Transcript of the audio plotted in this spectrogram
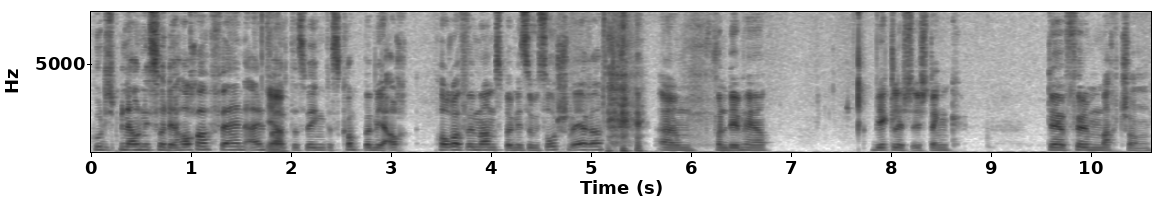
gut, ich bin auch nicht so der Horrorfan einfach, Ja. deswegen das kommt bei mir auch, Horrorfilme haben es bei mir sowieso schwerer, ähm, von dem her wirklich, ich denke, der Film macht schon,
